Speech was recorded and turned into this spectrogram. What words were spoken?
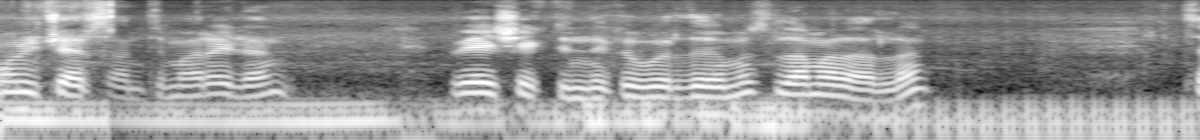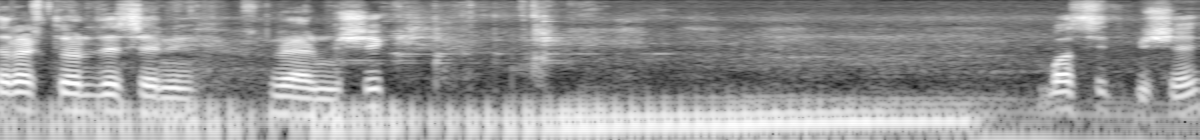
13'er santim arayla V şeklinde kıvırdığımız lamalarla traktör deseni vermişik. Basit bir şey.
